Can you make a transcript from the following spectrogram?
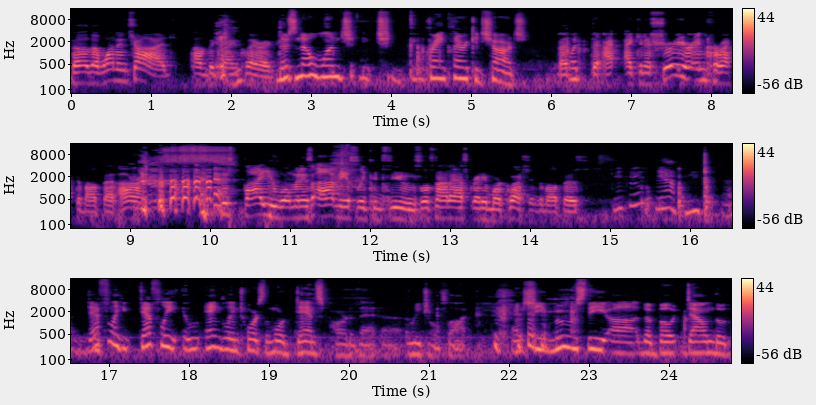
The the one in charge of the Grand Cleric. There's no one ch- ch- Grand Cleric in charge. That, What? that- I, I can assure you you're incorrect about that. All right. this Bayou woman is obviously confused. Let's not ask her any more questions about this. hmm yeah, definitely, definitely angling towards the more dense part of that uh, original thought. And she moves the uh, the boat down the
